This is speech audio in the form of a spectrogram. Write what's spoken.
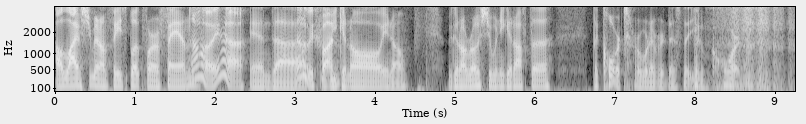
I'll live stream it on Facebook for our fans. oh yeah. and uh, That'll be fun. We can all, you know, we can all roast you when you get off the the court or whatever it is that The you. courts.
